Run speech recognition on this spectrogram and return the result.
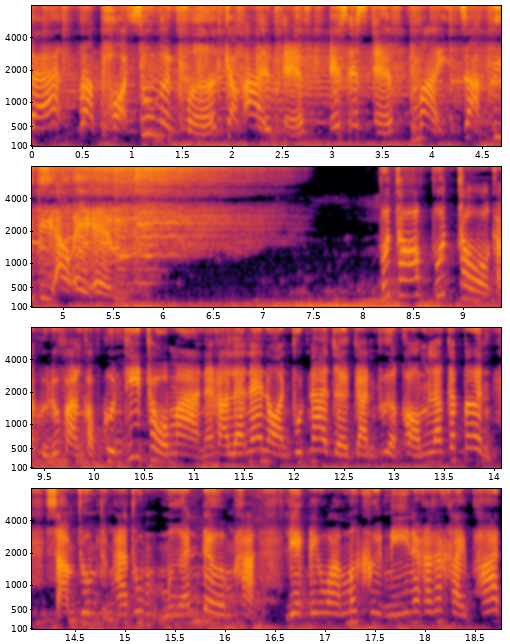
และปรับพอร์ตสู้เงินเฟ้อกับ RMF SSF ใหม่จาก BBLAM พุททอกพุทโธค่ะคุณผู้ฟังขอบคุณที่โทรมานะคะ และแน่นอนพุธหน้าเจอกันเผื่อคอมแล้วก็เติ้ลสามทุ่มถึงห้าทุ่มเหมือนเดิมค่ะ เรียกได้ว่าเมื่อคืนนี้นะคะ ถ้าใครพลาด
